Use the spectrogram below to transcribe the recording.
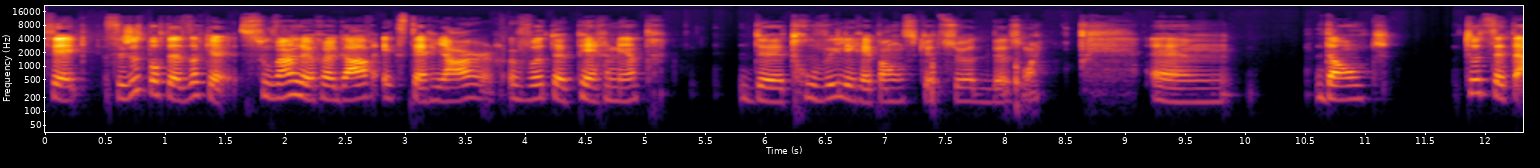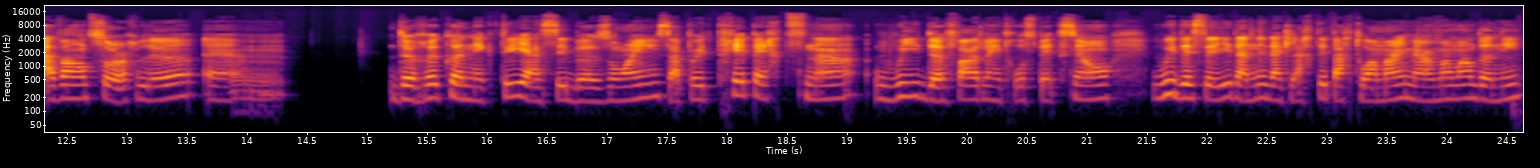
Fait que c'est juste pour te dire que souvent le regard extérieur va te permettre de trouver les réponses que tu as besoin. Euh, donc, toute cette aventure-là, euh, de reconnecter à ses besoins, ça peut être très pertinent, oui, de faire de l'introspection, oui, d'essayer d'amener de la clarté par toi-même, mais à un moment donné,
